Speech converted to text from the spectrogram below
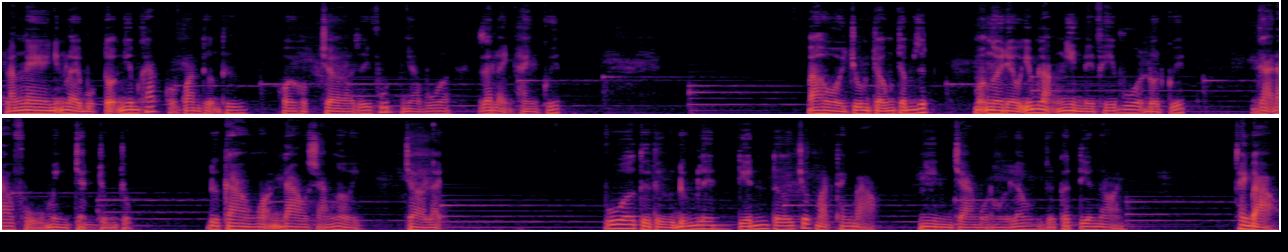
lắng nghe những lời buộc tội nghiêm khắc của quan thượng thư, hồi hộp chờ giây phút nhà vua ra lệnh hành quyết. Ba hồi chuông trống chấm dứt, mọi người đều im lặng nhìn về phía vua đột quyết. Gã đao phủ mình trần trùng trục, đưa cao ngọn đao sáng ngời, chờ lệnh. Vua từ từ đứng lên, tiến tới trước mặt Thanh Bảo, nhìn chàng một hồi lâu rồi cất tiếng nói. Thanh Bảo,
